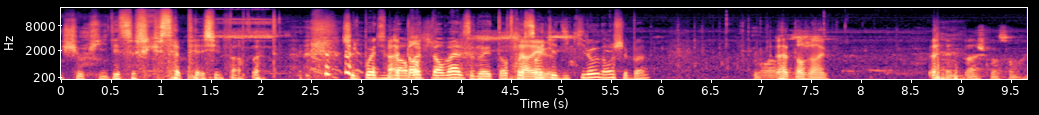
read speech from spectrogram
Je suis aucune idée de ce que ça pèse une marmotte. C'est le poids d'une Attends, marmotte normale, ça doit être entre j'arrive. 5 et 10 kilos, non Je sais pas. Bon, Attends, j'arrive. Même pas, je pense en vrai.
